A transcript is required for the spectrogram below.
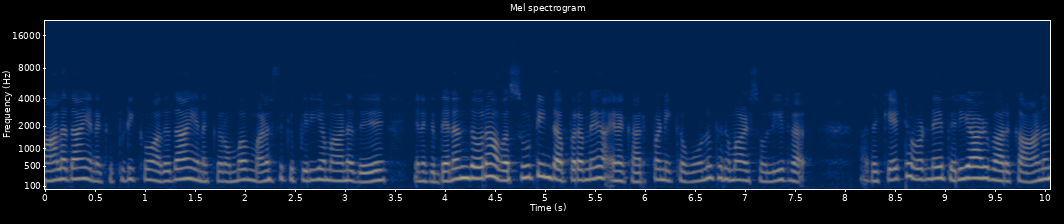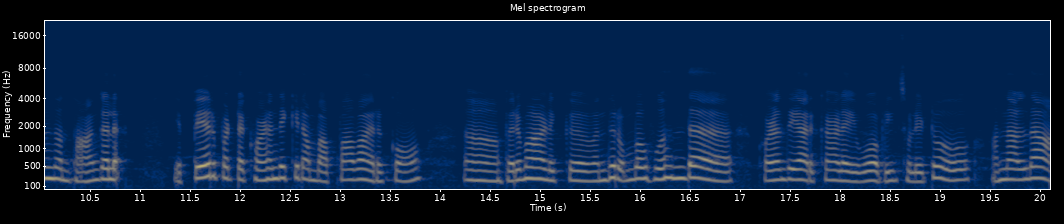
மாலை தான் எனக்கு பிடிக்கும். அதுதான் எனக்கு ரொம்ப மனசுக்கு பிரியமானது. எனக்கு தினந்தோறும் அவள் சூட்டின்ற அப்புறமே எனக்கு அர்ப்பணிக்கவும்னு பெருமாள் சொல்லிடுறார். அதை கேட்ட உடனே பெரியாழ்வாருக்கு ஆனந்தம் தாங்கலை. எப்பேற்பட்ட குழந்தைக்கு நம்ம அப்பாவாக இருக்கோம் பெருமாளுக்கு வந்து ரொம்ப உகந்த குழந்தையாக இருக்காளையோ அப்படின்னு சொல்லிட்டு அதனால்தான்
